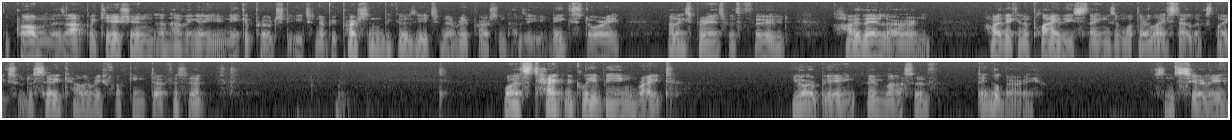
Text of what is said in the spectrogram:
The problem is application and having a unique approach to each and every person because each and every person has a unique story and experience with food, how they learn, how they can apply these things, and what their lifestyle looks like. So to say calorie fucking deficit, whilst technically being right, you're being a massive dingleberry. Sincerely,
